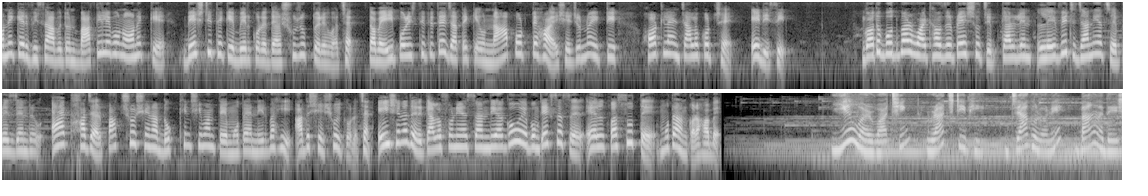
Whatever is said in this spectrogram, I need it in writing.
অনেকের ভিসা আবেদন বাতিল এবং অনেককে দেশটি থেকে বের করে দেওয়ার সুযোগ তৈরি হয়েছে তবে এই পরিস্থিতিতে যাতে কেউ না পড়তে হয় সেজন্য একটি হটলাইন চালু করছে এডিসি গত বুধবার হোয়াইট হাউসের প্রেস সচিব ক্যারোলিন লেভিট জানিয়েছে প্রেসিডেন্ট এক হাজার পাঁচশো সেনা দক্ষিণ সীমান্তে মোতায়েন নির্বাহী আদেশে সই করেছেন এই সেনাদের ক্যালিফোর্নিয়ার সানদিয়াগো এবং টেক্সাসের এল পাসুতে মোতায়েন করা হবে You are watching Raj TV, জাগরণে বাংলাদেশ.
